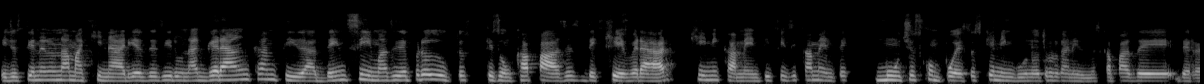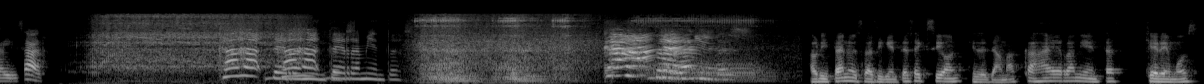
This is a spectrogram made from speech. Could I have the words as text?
ellos tienen una maquinaria, es decir, una gran cantidad de enzimas y de productos que son capaces de quebrar químicamente y físicamente muchos compuestos que ningún otro organismo es capaz de, realizar. Caja de herramientas. Caja de herramientas. Ahorita en nuestra siguiente sección, que se llama Caja de Herramientas, queremos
